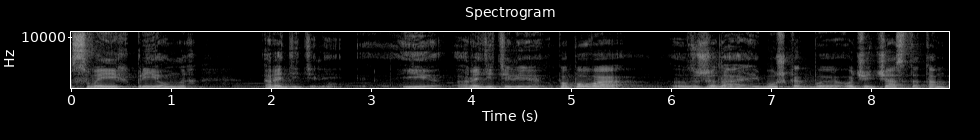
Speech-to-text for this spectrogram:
своих приемных родителей. И родители Попова, жена и муж, как бы очень часто там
